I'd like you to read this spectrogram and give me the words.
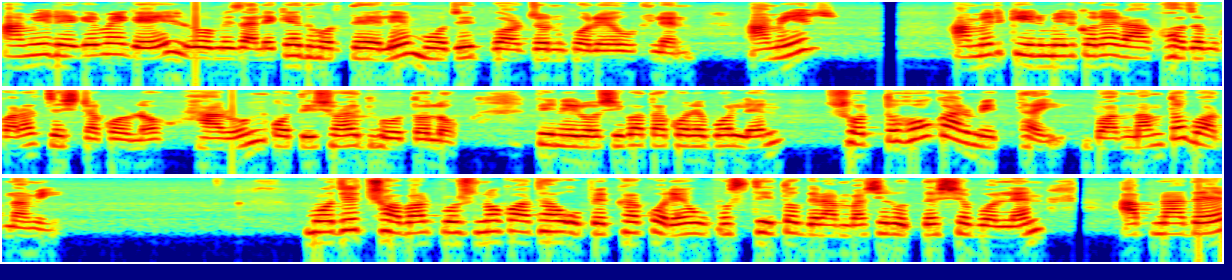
আমি রেগে মেগে রমিজ আলীকে ধরতে এলে মজিদ গর্জন করে উঠলেন। আমির? আমির কিরমির করে রাগ হজম করার চেষ্টা করল। হারুন অতিশয় ধূর্ত লোক। তিনি রসিকতা করে বললেন সত্য হোক আর মিথ্যাই, বদনাম তো বদনামই। মজিদ সবার প্রশ্ন কথা উপেক্ষা করে উপস্থিত গ্রামবাসীর উদ্দেশ্যে বললেন, আপনাদের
